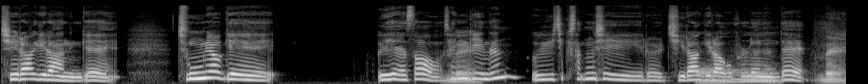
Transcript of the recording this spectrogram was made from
쥐락이라는 게 중력에 의해서 생기는 의식 상실을 쥐락이라고 오. 부르는데 네.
